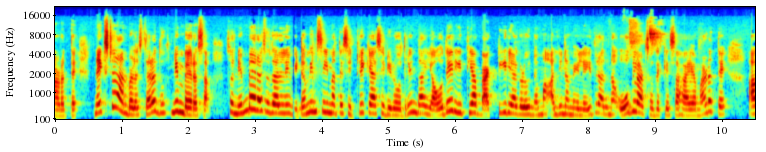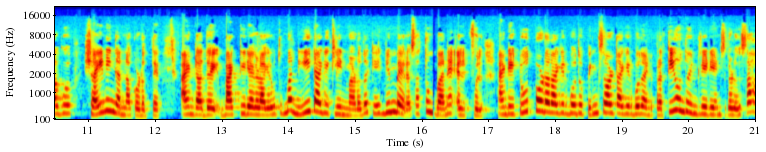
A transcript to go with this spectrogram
ಮಾಡುತ್ತೆ. ನೆಕ್ಸ್ಟ್ ನಾನು ಬಳಸ್ತಾ ಇರೋದು ನಿಂಬೆ ರಸ. ಸೊ ನಿಂಬೆ ರಸದಲ್ಲಿ ವಿಟಮಿನ್ ಸಿ ಮತ್ತು ಸಿಟ್ರಿಕ್ ಆಸಿಡ್ ಇರೋದ್ರಿಂದ ಯಾವುದೇ ರೀತಿಯ ಬ್ಯಾಕ್ಟೀರಿಯಾಗಳು ನಮ್ಮ ಅಲ್ಲಿನ ಮೇಲೆ ಇದ್ದರೆ ಅದನ್ನು ಹೋಗ್ಲಾಡ್ಸೋದಕ್ಕೆ ಸಹಾಯ ಮಾಡುತ್ತೆ ಹಾಗೂ ಶೈನಿಂಗ್ ಅನ್ನ ಕೊಡುತ್ತೆ. ಆ್ಯಂಡ್ ಅದೇ ಬ್ಯಾಕ್ಟೀರಿಯಾಗಳಾಗಿರ್ಬೋದು ತುಂಬ ನೀಟಾಗಿ ಕ್ಲೀನ್ ಮಾಡೋದಕ್ಕೆ ನಿಂಬೆ ರಸ ತುಂಬಾ ಹೆಲ್ಪ್ಫುಲ್ ಆ್ಯಂಡ್ ಈ ಟೂತ್ ಪೌಡರ್ ಆಗಿರ್ಬೋದು ಪಿಂಕ್ ಸಾಲ್ಟ್ ಆಗಿರ್ಬೋದು ಆ್ಯಂಡ್ ಪ್ರತಿಯೊಂದು ಇಂಗ್ರೀಡಿಯೆಂಟ್ಸ್ಗಳು ಸಹ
